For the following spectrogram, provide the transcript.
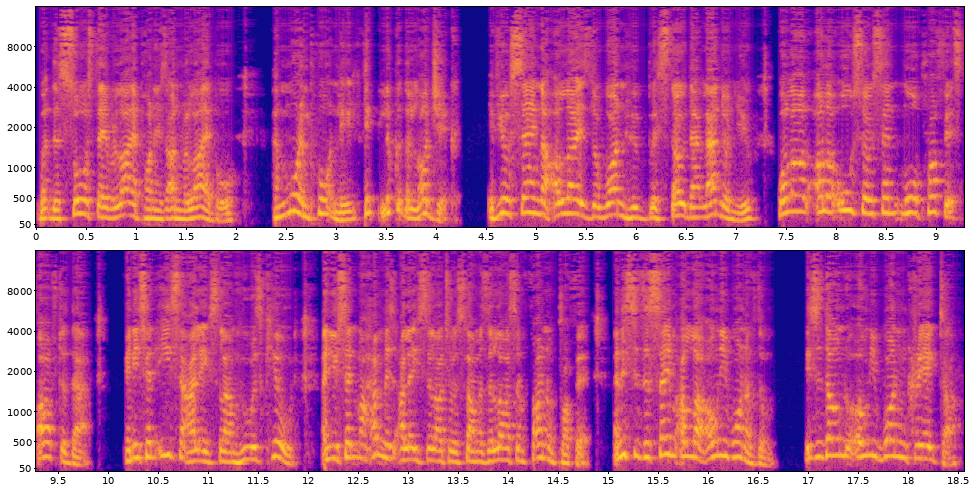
but the source they rely upon is unreliable. And more importantly look at the logic. If you're saying that Allah is the one who bestowed that land on you, well, Allah also sent more prophets after that. And he sent Isa alayhi salam who was killed. And you sent Muhammad alayhi salatu wasalam as the last and final prophet. And this is the same Allah, only one of them. This is the only, one creator.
